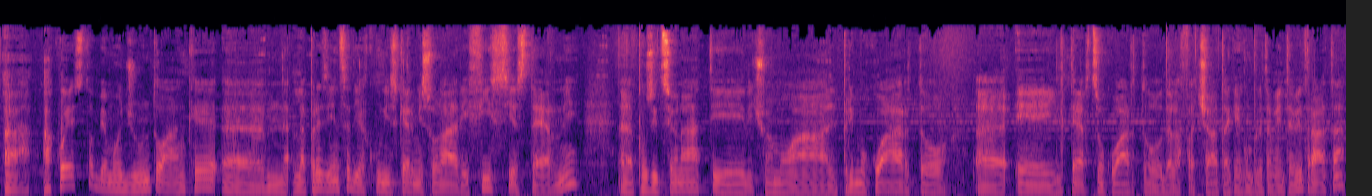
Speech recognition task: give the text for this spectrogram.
Ah, a questo abbiamo aggiunto anche ehm, la presenza di alcuni schermi solari fissi esterni, eh, posizionati diciamo, al primo quarto eh, e il terzo quarto della facciata che è completamente vetrata,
